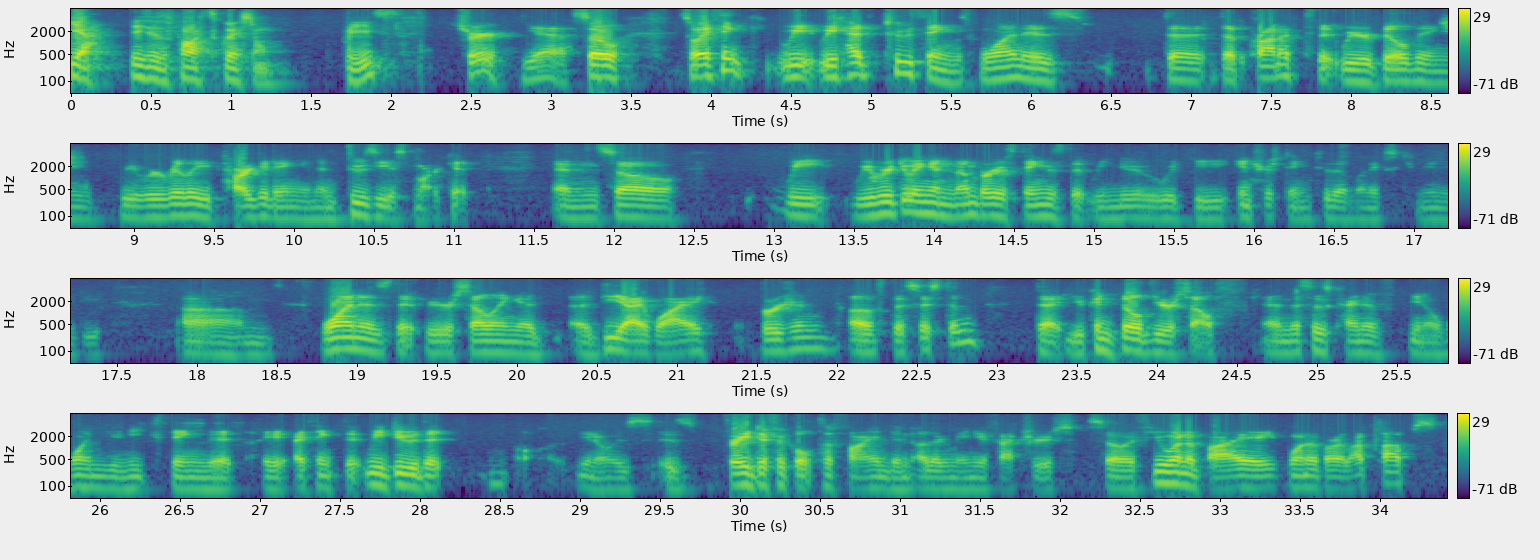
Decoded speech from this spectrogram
yeah, this is the first question, please. Sure. Yeah. So, so I think we, we had two things. One is the, the product that we were building, we were really targeting an enthusiast market. And so we, we were doing a number of things that we knew would be interesting to the Linux community. Um, one is that we were selling a, a DIY version of the system that you can build yourself. And this is kind of, you know, one unique thing that I, I think that we do that, you know, is, is very difficult to find in other manufacturers. So if you want to buy one of our laptops,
